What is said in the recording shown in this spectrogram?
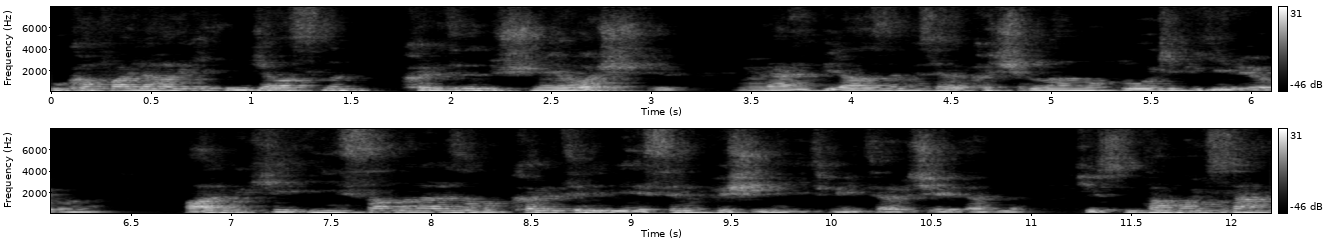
Bu kafayla hareket edince aslında kalitede düşmeye başlıyor. Yani biraz da mesela kaçırılan nokta o gibi geliyor bana. Halbuki insanlar her zaman kaliteli bir eserin peşinde gitmeyi tercih ederler. kesin Tamam sen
